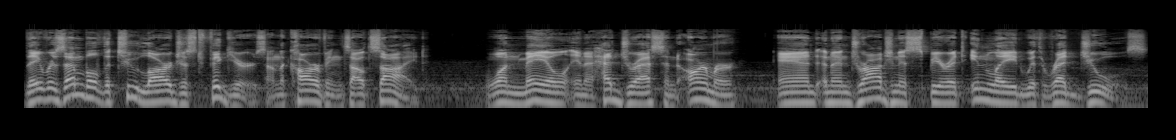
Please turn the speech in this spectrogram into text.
They resemble the two largest figures on the carvings outside one male in a headdress and armor, and an androgynous spirit inlaid with red jewels.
